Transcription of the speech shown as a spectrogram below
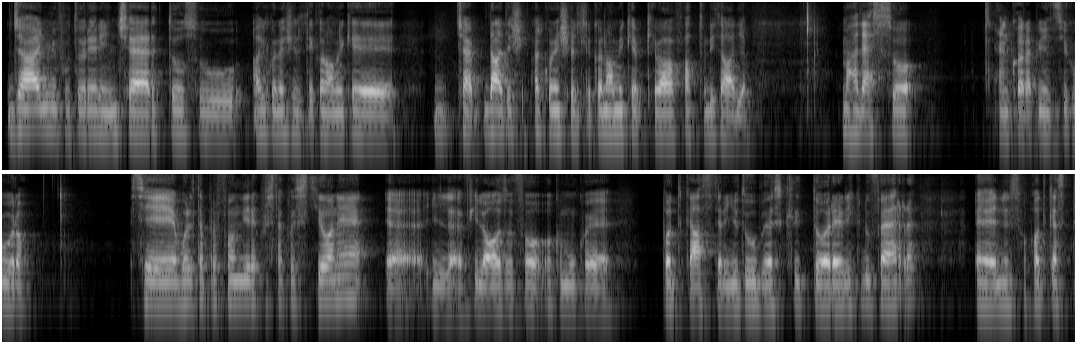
già il mio futuro era incerto su alcune scelte economiche, cioè date alcune scelte economiche che aveva fatto l'Italia, ma adesso è ancora più insicuro. Se volete approfondire questa questione, eh, il filosofo o comunque podcaster, youtuber, scrittore Ric Dufer, eh, nel suo podcast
